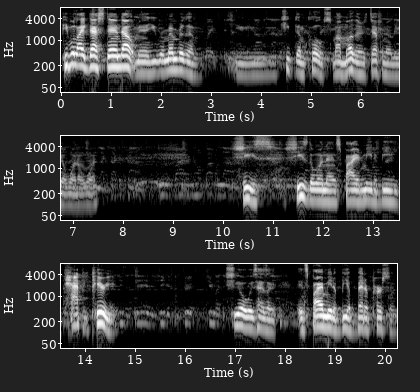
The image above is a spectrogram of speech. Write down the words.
People like that stand out, man. You remember them. You, you, you keep them close. My mother is definitely a one on one. She's she's the one that inspired me to be happy, period. She always has a inspired me to be a better person,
